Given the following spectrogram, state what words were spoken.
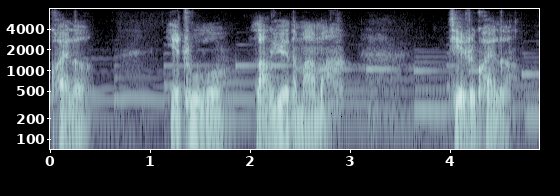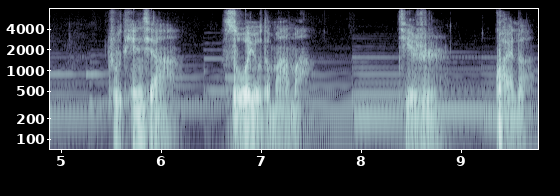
快乐，也祝朗月的妈妈节日快乐，祝天下所有的妈妈节日快乐。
